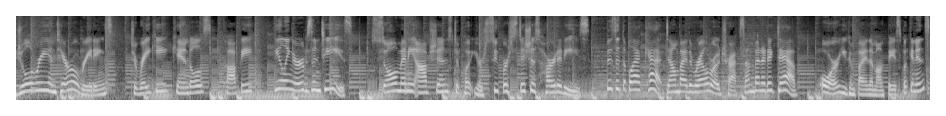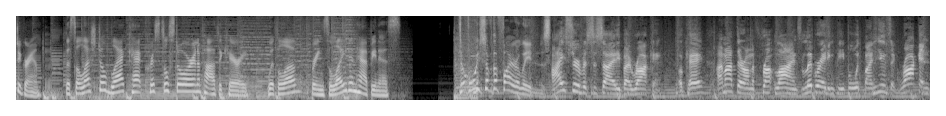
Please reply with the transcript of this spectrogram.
jewelry, and tarot readings to Reiki, candles, coffee, healing herbs, and teas. So many options to put your superstitious heart at ease. Visit the Black Cat down by the railroad tracks on Benedict Ave, or you can find them on Facebook and Instagram. The Celestial Black Cat Crystal Store and Apothecary. With love brings light and happiness. The voice of the fire Firelands. I serve a society by rocking, okay? I'm out there on the front lines liberating people with my music. Rocking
